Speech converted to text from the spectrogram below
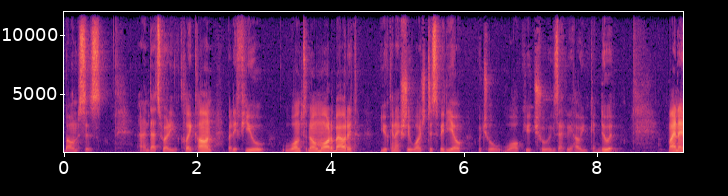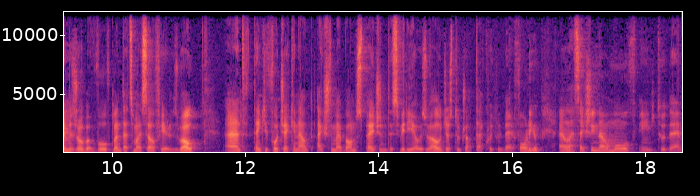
bonuses. And that's where you click on. But if you want to know more about it you can actually watch this video which will walk you through exactly how you can do it. My name is Robert Wolfman. That's myself here as well and thank you for checking out actually my bonus page in this video as well just to drop that quickly there for you. And let's actually now move into the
